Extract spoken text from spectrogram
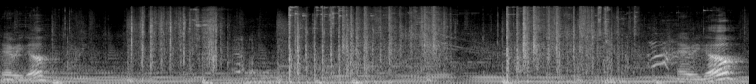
There we go. There we go.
